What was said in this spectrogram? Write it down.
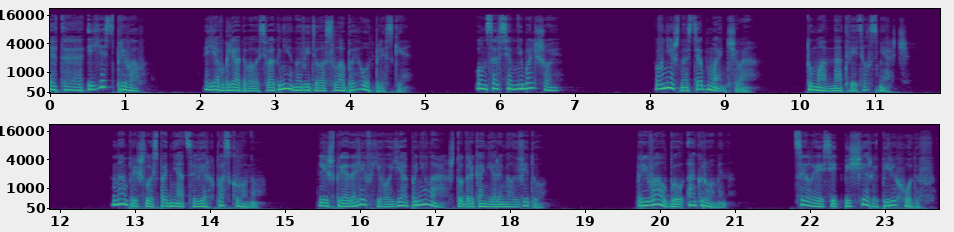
«Это и есть привал?» Я вглядывалась в огни, но видела слабые отблески. «Он совсем небольшой». «Внешность обманчива», — туманно ответил Смерч. Нам пришлось подняться вверх по склону. Лишь преодолев его, я поняла, что драконьер имел в виду. Привал был огромен. Целая сеть пещер и переходов,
